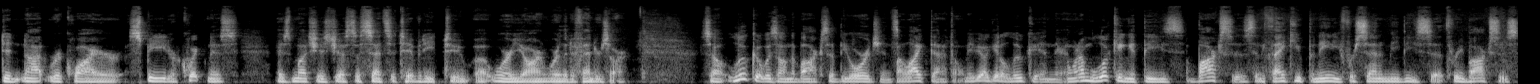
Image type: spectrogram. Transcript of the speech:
did not require speed or quickness as much as just a sensitivity to uh, where you are and where the defenders are. So Luka was on the box of the Origins. I like that. I thought maybe I'll get a Luka in there. And when I'm looking at these boxes, and thank you Panini for sending me these uh, three boxes.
